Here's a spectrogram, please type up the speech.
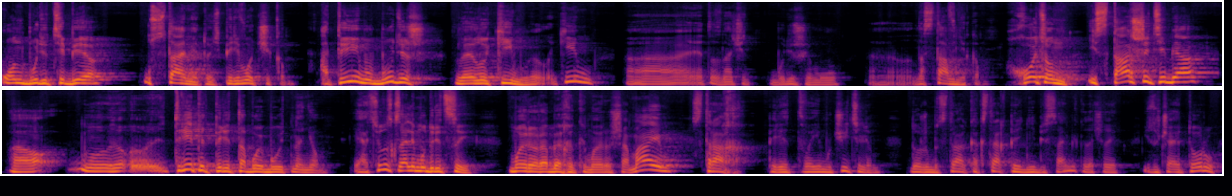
он будет тебе устами, то есть переводчиком, а ты ему будешь. Лелуким а, – это значит, будешь ему э, наставником. Хоть он и старше тебя, а, трепет перед тобой будет на нем. И отсюда сказали мудрецы, Мойра Рабехак и Мойра Шамаем, страх перед твоим учителем должен быть страх, как страх перед небесами, когда человек изучает Тору,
